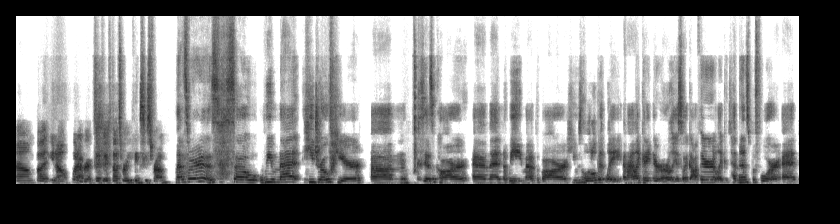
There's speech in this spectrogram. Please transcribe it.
Um, but you know, whatever. If, if that's where he thinks he's from, That's where it is. So we met. He drove here because he has a car, and then we met at the bar. He was a little bit late, and I like getting there early, so I got there like ten minutes before. And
